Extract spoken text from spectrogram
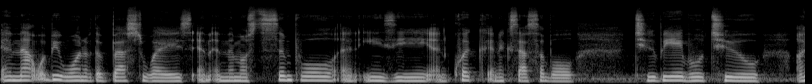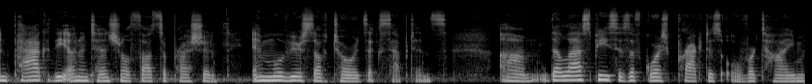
And that would be one of the best ways and, and the most simple and easy and quick and accessible to be able to unpack the unintentional thought suppression and move yourself towards acceptance. Um, the last piece is, of course, practice over time.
